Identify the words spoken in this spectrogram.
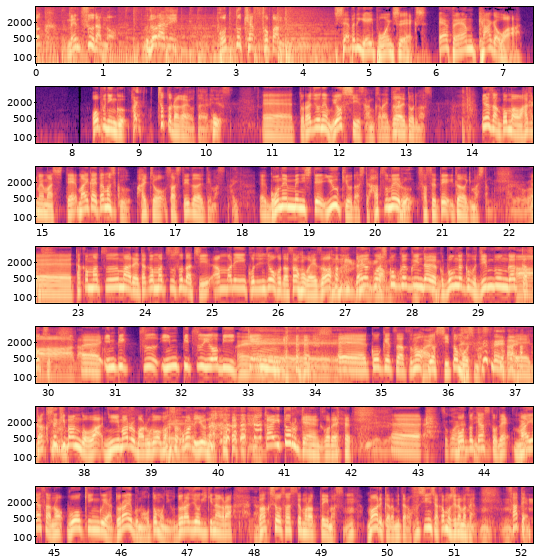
続メンツー団のウドラジポッドキャスト版。78.6 FM Kagawa. オープニング、ちょっと長いお便りです。えーっとラジオネームヨッシーさんからいただいております、皆さんこんばんは。はじめまして、毎回楽しく拝聴させていただいています、えー5年目にして勇気を出して初メールさせていただきました。えー高松生まれ高松育ちあんまり個人情報出さん方がええぞ。大学は四国学院大学文学部人文学科卒。えー隠筆隠筆予備兼、えー高血圧のヨッシーと申します、えー学籍番号は2005、まあ、そこまで言うな。書いとるけんこれ。えポッドキャストで毎朝のウォーキングやドライブのお供にウドラジを聞きながら爆笑させてもらっています。周りから見たら不審者かもしれません。さて、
